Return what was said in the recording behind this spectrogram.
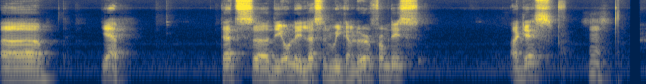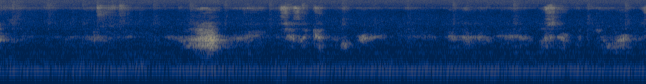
Uh, yeah, that's uh, the only lesson we can learn from this, I guess. Hmm. It's just like cutting lumber. I'll start with the arms.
